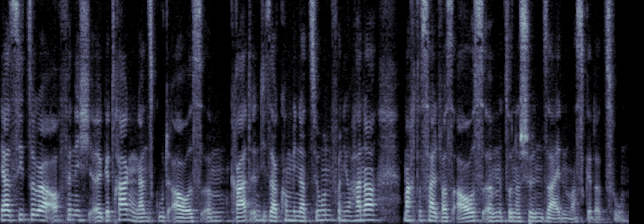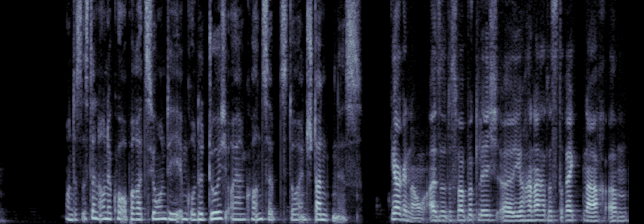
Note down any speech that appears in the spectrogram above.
ja, es sieht sogar auch, finde ich, äh, getragen ganz gut aus. Ähm, Gerade in dieser Kombination von Johanna macht es halt was aus äh, mit so einer schönen Seidenmaske dazu. Und es ist dann auch eine Kooperation, die im Grunde durch euren Concept Store entstanden ist. Ja, genau. Also das war wirklich, äh, Johanna hat es direkt nach, ähm,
